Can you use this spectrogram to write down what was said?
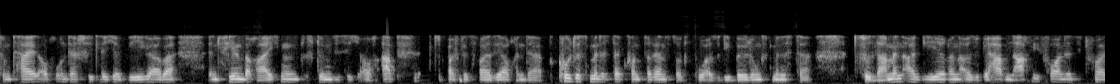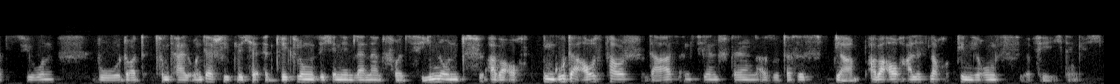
zum Teil auch unterschiedliche Wege, aber in vielen Bereichen stimmen sie sich auch ab. Beispielsweise auch in der Kultusministerkonferenz, dort wo also die Bildungsminister zusammen agieren. Also wir haben nach wie vor eine Situation, wo dort zum Teil unterschiedliche Entwicklungen sich in den Ländern vollziehen und aber auch ein guter Austausch da ist an vielen Stellen. Also das ist ja, aber auch alles noch optimierungsfähig, denke ich.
